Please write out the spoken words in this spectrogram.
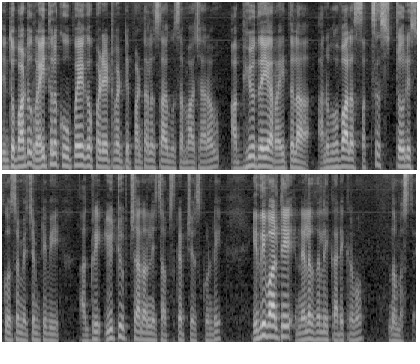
దీంతో పాటు రైతులకు ఉపయోగపడేటువంటి పంటల సాగు సమాచారం అభ్యుదయ రైతుల అనుభవాల సక్సెస్ స్టోరీస్ కోసం హెచ్ఎంటీవీ అగ్రి యూట్యూబ్ ఛానల్ని సబ్స్క్రైబ్ చేసుకోండి. ఇది వాటి నెలతల్లి కార్యక్రమం. నమస్తే.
